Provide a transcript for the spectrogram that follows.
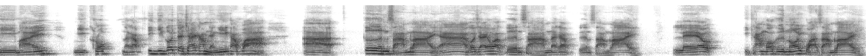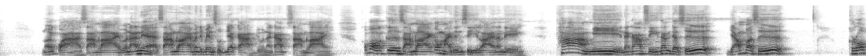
มีไหมมีครบนะครับ จริงๆก็จะใช้คำอย่างนี้ครับว่าอ่าเกินสามลายอ่าก็ใช้ว่าเกินสามนะครับ เกินสามลาย แล้วอีกคำก็คือน้อยกว่าสามลาย น้อยกว่าสามลาย เพราะนั้นเนี่ยสามลายมันจะเป็นสุญญากาศอยู่นะครับสามลายเขาบอกว่าเกินสามลายก็หมายถึงสี่ลายนั่นเอง ถ้ามีนะครับสิ่งท่านจะซื้อย้ำว่าซื้อ ครบ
